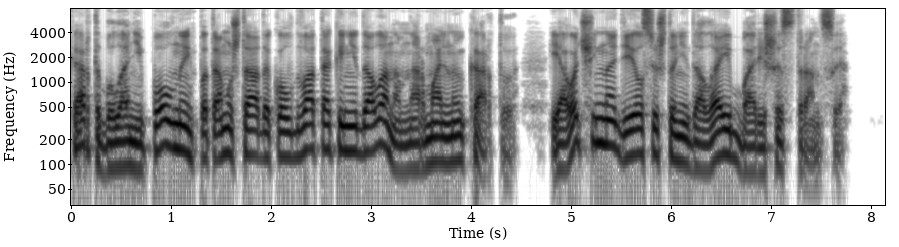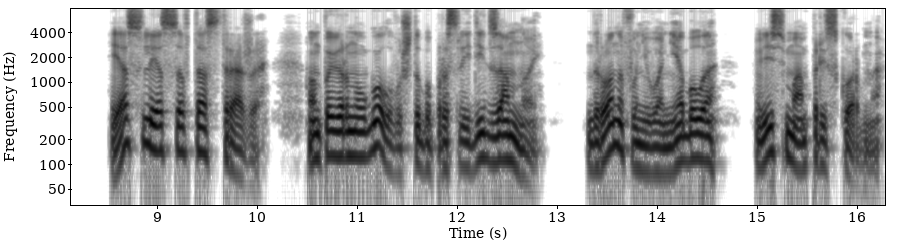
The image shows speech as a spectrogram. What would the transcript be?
Карта была неполной, потому что Ада Кол-2 так и не дала нам нормальную карту — я очень надеялся, что не дала и бариш эстранцы. Я слез с автостража. Он повернул голову, чтобы проследить за мной. Дронов у него не было. Весьма прискорбно.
